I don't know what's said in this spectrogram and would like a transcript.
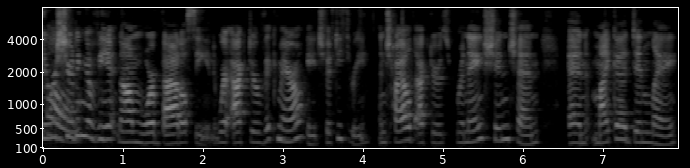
They were Oh. shooting a Vietnam War battle scene where actor Vic Morrow, age 53, and child actors Renee Shin Chen and Myca Dinh Le,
